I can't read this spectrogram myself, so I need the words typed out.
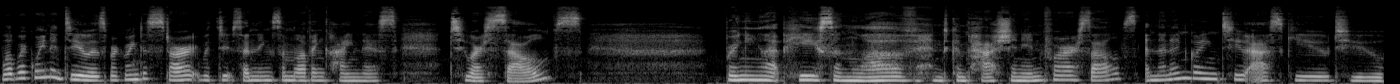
what we're going to do is we're going to start with sending some loving kindness to ourselves bringing that peace and love and compassion in for ourselves. And then I'm going to ask you to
